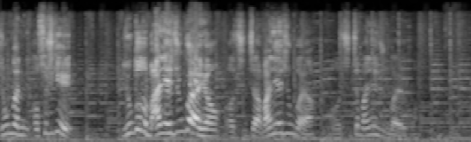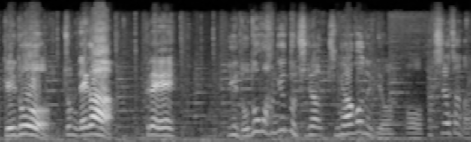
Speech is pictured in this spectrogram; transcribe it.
이 정도는 어, 솔직히 이 정도도 많이 해준 거야 형. 어, 진짜 많이 해준 거야. 어, 진짜 많이 해준 거야 이거. 그래도 좀 내가 그래 이게 노동 환경도 중요 중요하거든요. 어, 확실하잖아.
